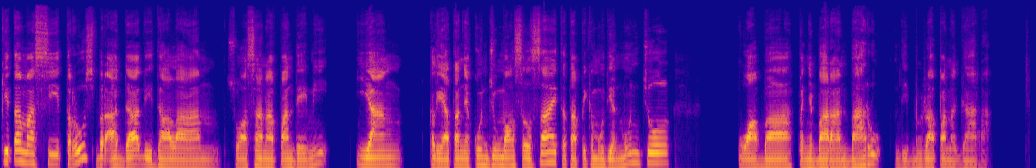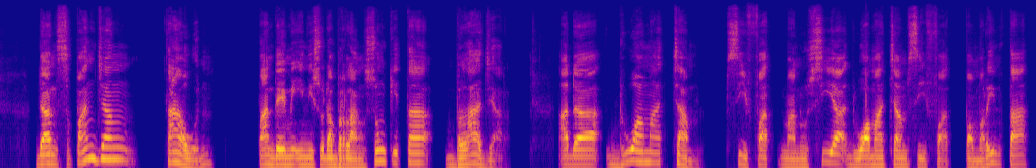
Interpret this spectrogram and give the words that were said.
Kita masih terus berada di dalam suasana pandemi yang kelihatannya kunjung mau selesai, tetapi kemudian muncul wabah penyebaran baru di beberapa negara. Dan sepanjang tahun pandemi ini sudah berlangsung, kita belajar ada dua macam sifat manusia, dua macam sifat pemerintah,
